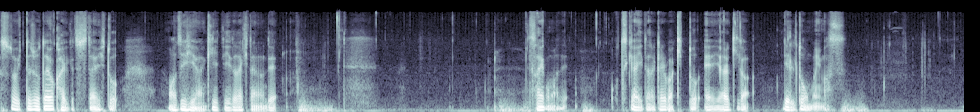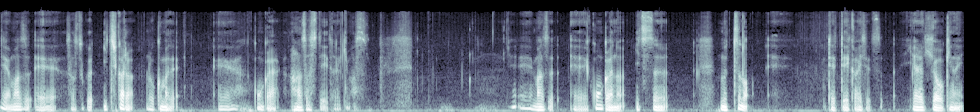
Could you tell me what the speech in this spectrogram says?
そういった状態を解決したい人は、ぜひ聞いていただきたいので、最後までお付き合いいただければきっと、えやる気が出ると思います。ではまず、えー早速1から6まで、えー今回話させていただきます。えーまず、えー今回の5つ、6つの、え徹底解説、やる気が起きない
